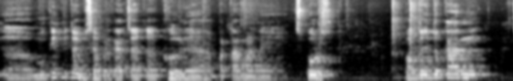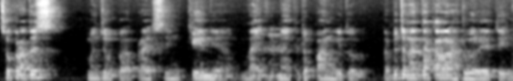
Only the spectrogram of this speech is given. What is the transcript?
eh, mungkin kita bisa berkaca ke golnya pertama nih Spurs. Waktu itu kan Socrates mencoba pressing Kane ya naik Hmm. naik ke depan gitu loh. Tapi ternyata kalah dua rating.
